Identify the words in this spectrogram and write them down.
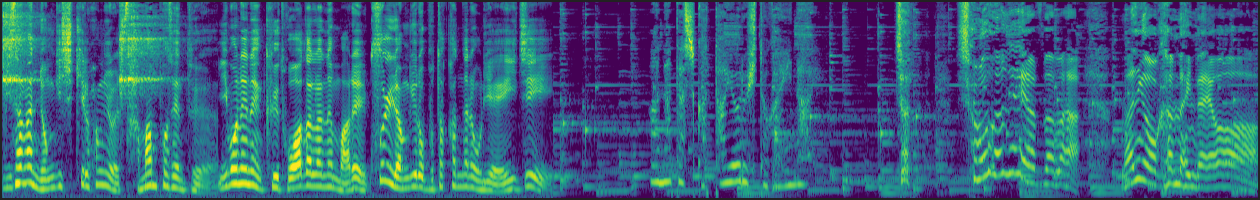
이상한 연기 시킬 확률 4만 퍼센트 이번에는 그 도와달라는 말을 쿨 연기로 부탁한다는 우리 에이지 あなたしか頼る人がいないちょ しょうがねえやつだな何がわかんないんだよ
